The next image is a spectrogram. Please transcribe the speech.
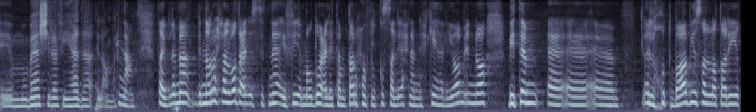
آه، مباشرة في هذا الأمر. نعم. طيب لما بدنا نروح للوضع الاستثنائي في الموضوع اللي تم طرحه في القصة اللي إحنا بنحكيها اليوم إنه بيتم آآ آه، آآ الخطبة بيصل لطريق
